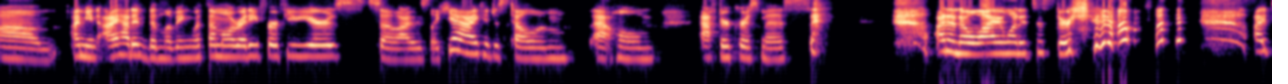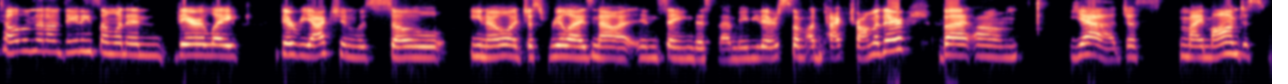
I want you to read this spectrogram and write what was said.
um, I mean, I hadn't been living with them already for a few years. So I was like, yeah, I can just tell them at home after Christmas. I don't know why I wanted to stir shit up. I tell them that I'm dating someone and they're like, their reaction was so you know i just realized now in saying this that maybe there's some unpacked trauma there but um yeah, just my mom just,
